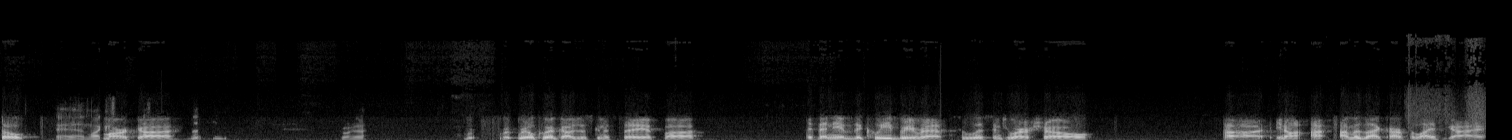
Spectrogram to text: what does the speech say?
so, and like Mark, uh, go ahead. r- real quick, I was just going to say if uh, if any of the Colibri reps who listen to our show, uh, you know, I, I'm a Xikar for life guy,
